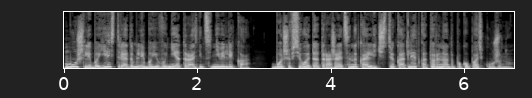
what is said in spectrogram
Муж либо есть рядом, либо его нет, разница невелика. Больше всего это отражается на количестве котлет, которые надо покупать к ужину.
